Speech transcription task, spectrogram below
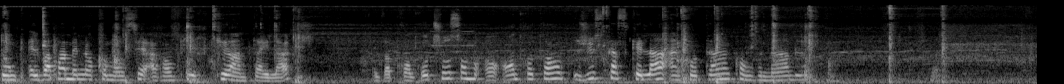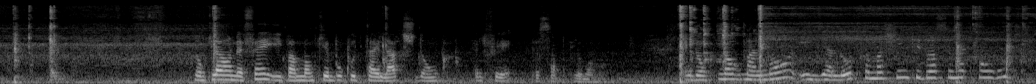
Donc elle va pas maintenant commencer à remplir que taille large elle va prendre autre chose entre-temps jusqu'à ce qu'elle a un cotin convenable. Donc là, en effet, il va manquer beaucoup de taille large, donc elle fait que ça pour le moment. Et donc normalement, il y a l'autre machine qui doit se mettre en route.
